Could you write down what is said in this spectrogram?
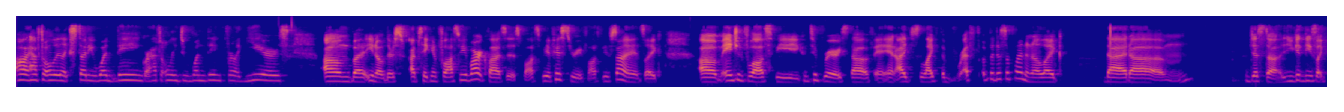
oh, I have to only like study one thing or I have to only do one thing for like years. Um, but you know, there's I've taken philosophy of art classes, philosophy of history, philosophy of science, like um, ancient philosophy, contemporary stuff, and, and I just like the breadth of the discipline, and I like that um, just uh, you get these like,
